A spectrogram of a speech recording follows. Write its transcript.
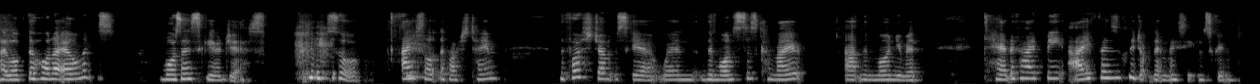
I love the horror elements. Was I scared? Yes. So I saw it the first time. The first jump scare when the monsters come out at the monument terrified me. I physically jumped out of my seat and screamed.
